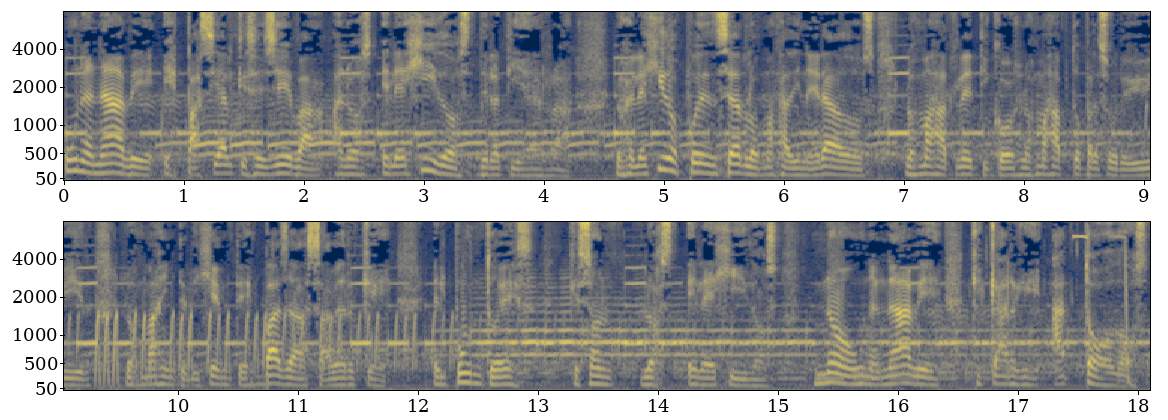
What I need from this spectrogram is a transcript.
una nave espacial que se lleva a los elegidos de la Tierra. Los elegidos pueden ser los más adinerados, los más atléticos, los más aptos para sobrevivir, los más inteligentes, vaya a saber qué. El punto es que son los elegidos, no una nave que cargue a todos,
